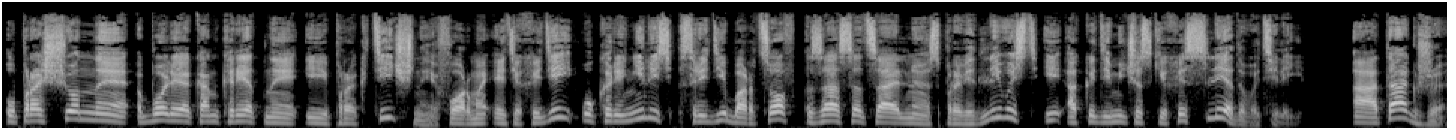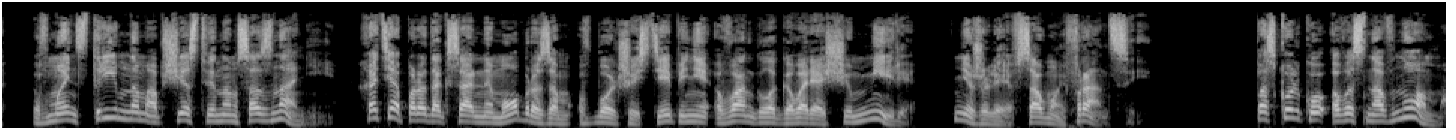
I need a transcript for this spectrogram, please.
Упрощенные, более конкретные и практичные формы этих идей укоренились среди борцов за социальную справедливость и академических исследователей, а также в мейнстримном общественном сознании, хотя парадоксальным образом в большей степени в англоговорящем мире, нежели в самой Франции. Поскольку в основном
